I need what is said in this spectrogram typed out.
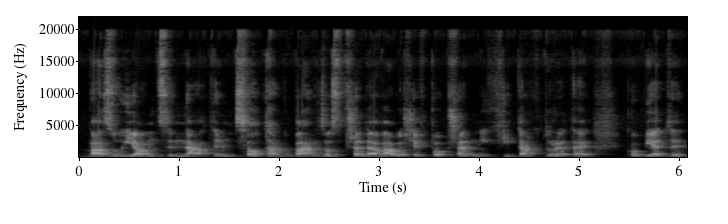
bazujący na tym, co tak bardzo sprzedawało się w poprzednich hitach, które te kobiety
